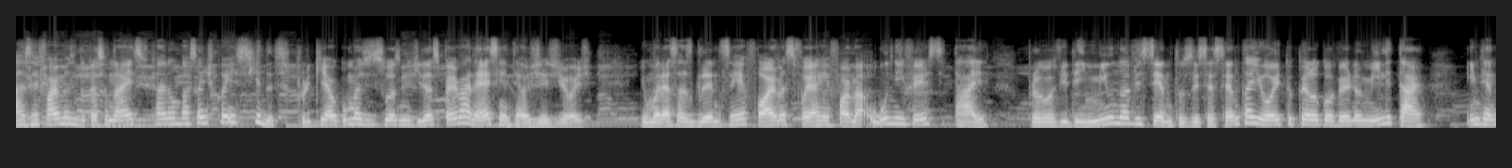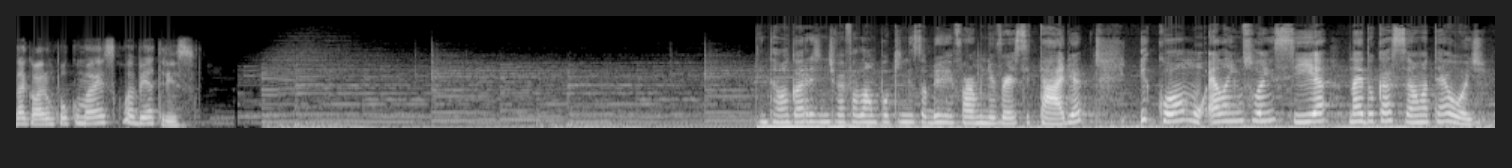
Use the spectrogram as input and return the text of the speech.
As reformas educacionais ficaram bastante conhecidas, porque algumas de suas medidas permanecem até os dias de hoje. E uma dessas grandes reformas foi a reforma universitária, promovida em 1968 pelo governo militar. Entenda agora um pouco mais com a Beatriz. Então agora a gente vai falar um pouquinho sobre a reforma universitária e como ela influencia na educação até hoje.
